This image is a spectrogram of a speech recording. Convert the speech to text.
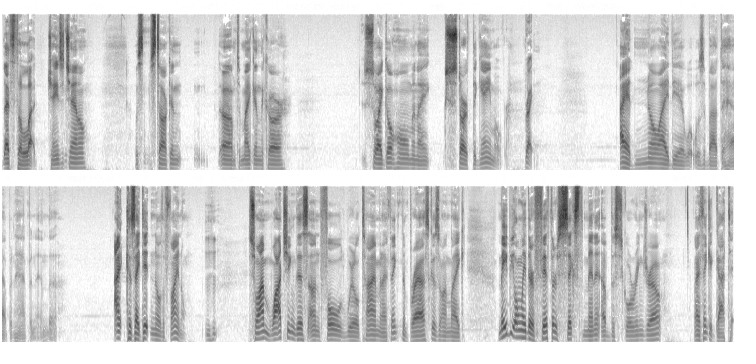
That's the la- change the channel. Was, was talking um, to Mike in the car. So I go home and I start the game over. Right. I had no idea what was about to happen. Happen and the, I because I didn't know the final. Mm-hmm. So I'm watching this unfold real time, and I think Nebraska's on like maybe only their fifth or sixth minute of the scoring drought. I think it got to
